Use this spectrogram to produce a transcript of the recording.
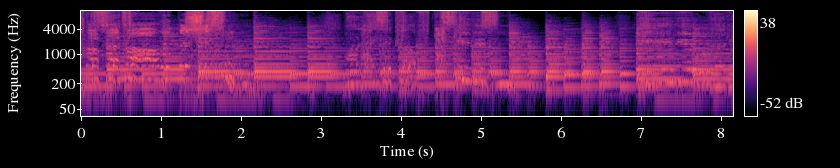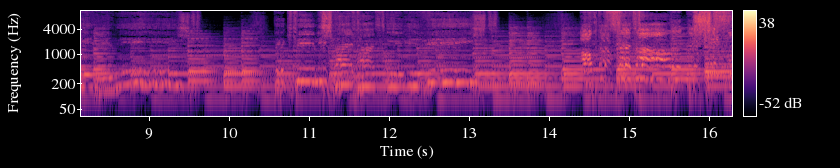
Auch das Altar wird beschissen. Wo leise klopft das Gewissen. Gehen wir oder gehen wir nicht? Bequemlichkeit hat ihr Gewicht. Auch das Altar wird beschissen.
